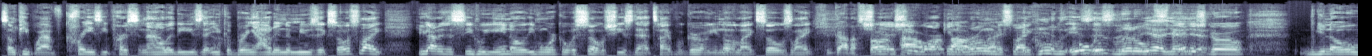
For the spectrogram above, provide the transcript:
Some people have crazy personalities that you could bring out in the music. So it's like, you got to just see who you, you know, even working with So, she's that type of girl, you know, like So's like, She got a star yeah, she power walk in the room, right? it's like, who is Who this is it? little Yeah, yeah, Spanish yeah. girl? You know,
